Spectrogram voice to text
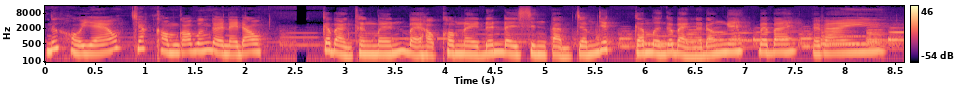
nước Hồi giáo chắc không có vấn đề này đâu. Các bạn thân mến, bài học hôm nay đến đây xin tạm chấm dứt. Cảm ơn các bạn đã đón nghe. Bye bye. Bye bye.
